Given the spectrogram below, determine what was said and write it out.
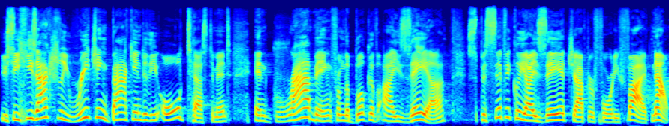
You see, he's actually reaching back into the Old Testament and grabbing from the book of Isaiah, specifically Isaiah chapter 45. Now,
